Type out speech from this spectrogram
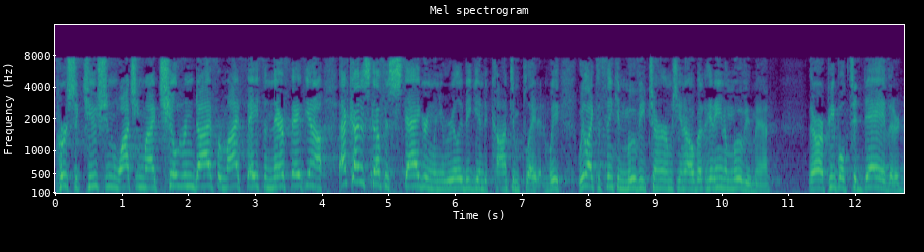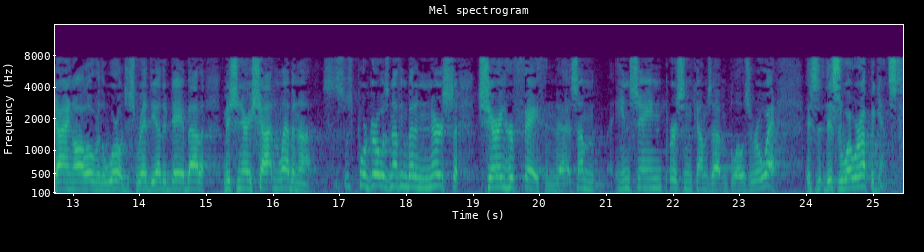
persecution, watching my children die for my faith and their faith. You know, that kind of stuff is staggering when you really begin to contemplate it. And we, we like to think in movie terms, you know, but it ain't a movie, man. There are people today that are dying all over the world. Just read the other day about a missionary shot in Lebanon. This poor girl was nothing but a nurse sharing her faith, and uh, some insane person comes up and blows her away. This, this is what we're up against.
